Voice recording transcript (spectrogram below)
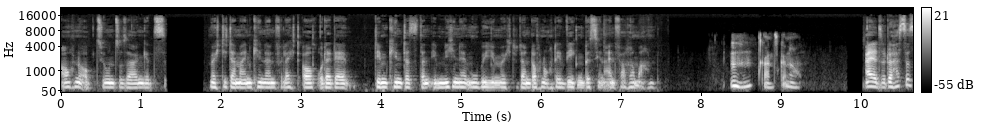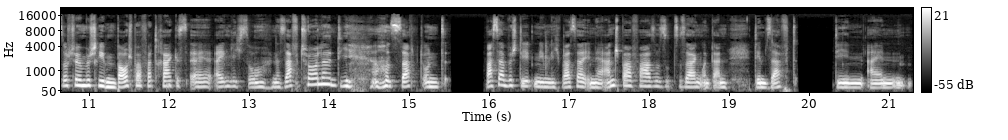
auch eine Option zu sagen, jetzt möchte ich da meinen Kindern vielleicht auch oder der, dem Kind, das dann eben nicht in der Immobilie möchte, dann doch noch den Weg ein bisschen einfacher machen. Mhm, ganz genau. Also, du hast es so schön beschrieben. Bausparvertrag ist äh, eigentlich so eine Saftschorle, die aus Saft und Wasser besteht, nämlich Wasser in der Ansparphase sozusagen und dann dem Saft, den ein,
